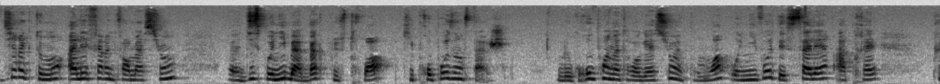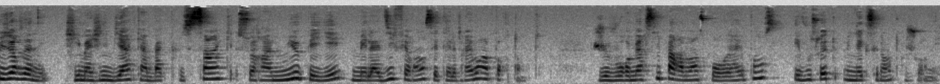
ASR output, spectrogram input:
directement aller faire une formation euh, disponible à Bac plus 3 qui propose un stage. Le gros point d'interrogation est pour moi au niveau des salaires après plusieurs années. J'imagine bien qu'un bac plus 5 sera mieux payé, mais la différence est-elle vraiment importante? Je vous remercie par avance pour vos réponses et vous souhaite une excellente journée.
